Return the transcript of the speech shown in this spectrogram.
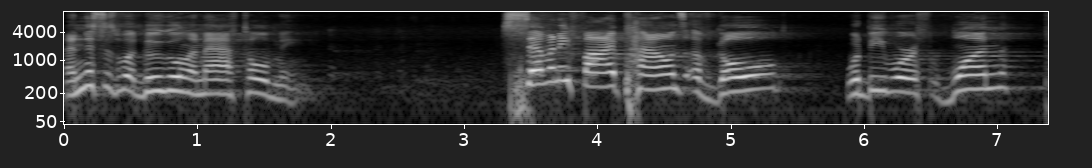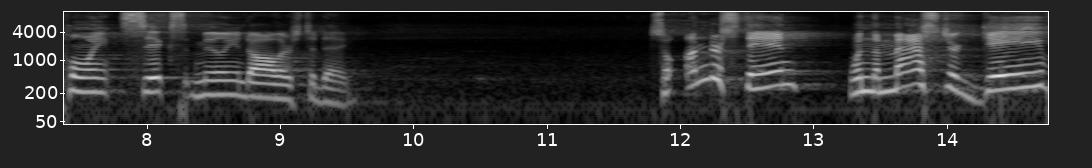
and this is what Google and math told me 75 pounds of gold would be worth $1.6 million today. So understand when the master gave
